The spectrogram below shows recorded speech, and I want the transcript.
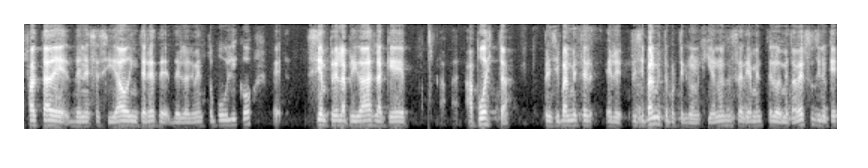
falta de, necesidad o de interés del elemento público, siempre la privada es la que apuesta principalmente, principalmente por tecnología, no necesariamente lo de metaverso, sino que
